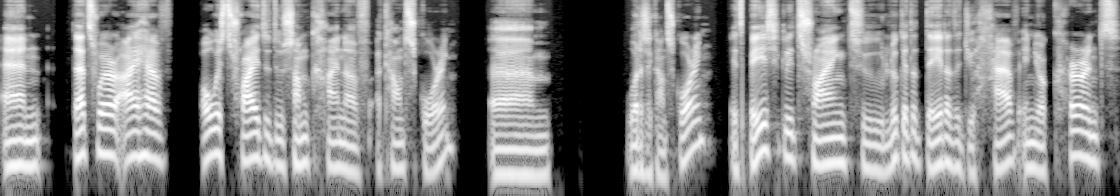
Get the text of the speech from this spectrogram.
And that's where I have always tried to do some kind of account scoring. Um, what is account scoring? It's basically trying to look at the data that you have in your current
